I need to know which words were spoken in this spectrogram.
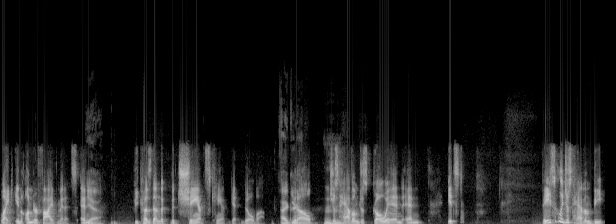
like in under five minutes, and Yeah, because then the the chance can't get built up. I agree. You know, just Mhm. have him just go in and it's basically just have him beat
